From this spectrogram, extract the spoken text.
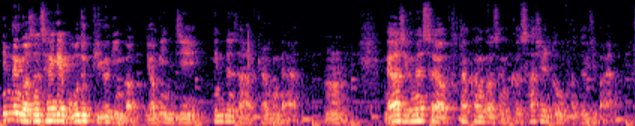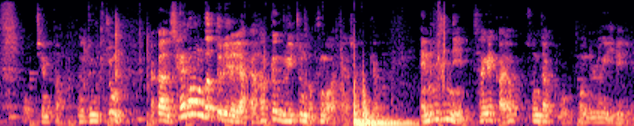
힘든 것은 세계 모두 비극인 것. 여긴지 힘든 사람 결국 나야. 음. 내가 지금 했어요. 부탁한 것은 그 사실도 건들지 마요. 오 재밌다. 좀, 좀 약간 새로운 것들이 약간 합격률이 좀 높은 것 같아요 저 합격. MG님 사귈까요? 손잡고 오늘로 1일이야.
